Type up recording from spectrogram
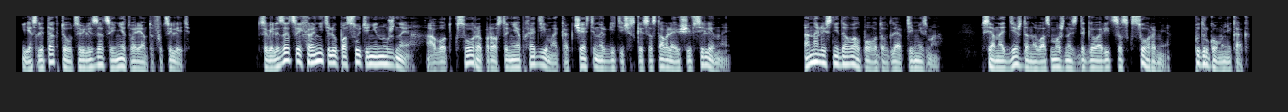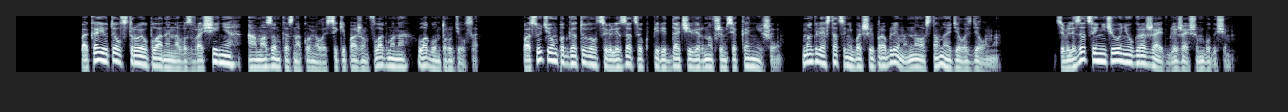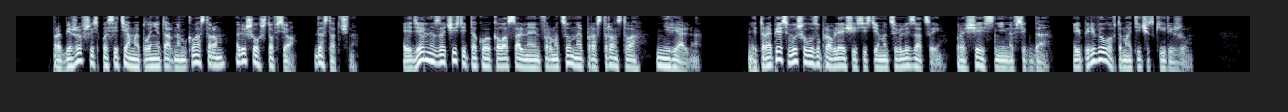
Если так, то у цивилизации нет вариантов уцелеть. Цивилизации хранителю по сути не нужны, а вот ксоры просто необходимы как часть энергетической составляющей Вселенной. Анализ не давал поводов для оптимизма. Вся надежда на возможность договориться с ксорами, по-другому никак. Пока Ютел строил планы на возвращение, а Амазонка знакомилась с экипажем флагмана, Лагун трудился. По сути, он подготовил цивилизацию к передаче вернувшимся Каниши. Могли остаться небольшие проблемы, но основное дело сделано. Цивилизации ничего не угрожает в ближайшем будущем. Пробежавшись по сетям и планетарным кластерам, решил, что все, достаточно. Идеально зачистить такое колоссальное информационное пространство нереально. Не торопясь, вышел из управляющей системы цивилизации, прощаясь с ней навсегда, и перевел в автоматический режим.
